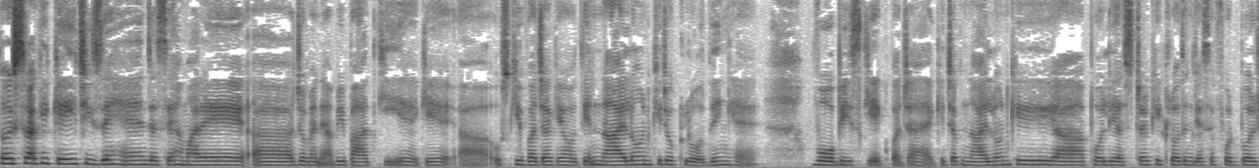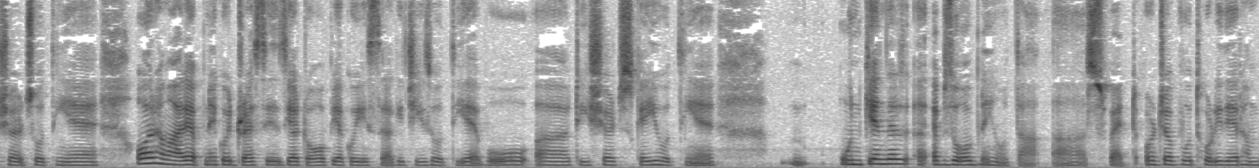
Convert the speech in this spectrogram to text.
تو اس طرح کی کئی چیزیں ہیں، جیسے ہمارے جو میں نے ابھی بات کی ہے کہ اس کی وجہ کیا ہوتی ہے؟ نائلون کی جو کلودنگ ہے، وہ بھی اس کی ایک وجہ ہے کہ جب نائلون کی یا پولی اسٹر کی کلوتھنگ جیسے فٹ بال شرٹس ہوتی ہیں اور ہمارے اپنے کوئی ڈریسز یا ٹاپ یا کوئی اس طرح کی چیز ہوتی ہے، وہ ٹی شرٹس کئی ہوتی ہیں۔ ان کے اندر ایبزورب نہیں ہوتا سویٹ اور جب وہ تھوڑی دیر ہم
